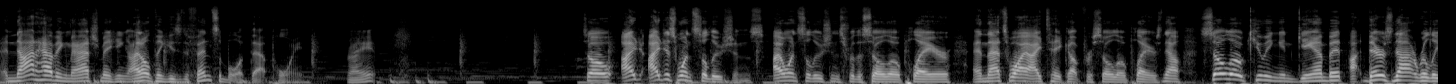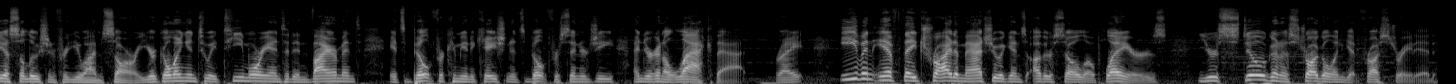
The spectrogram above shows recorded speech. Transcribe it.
And not having matchmaking, I don't think is defensible at that point, right? So I, I just want solutions. I want solutions for the solo player, and that's why I take up for solo players. Now, solo queuing in Gambit, uh, there's not really a solution for you. I'm sorry. You're going into a team oriented environment. It's built for communication, it's built for synergy, and you're going to lack that, right? Even if they try to match you against other solo players, you're still going to struggle and get frustrated.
